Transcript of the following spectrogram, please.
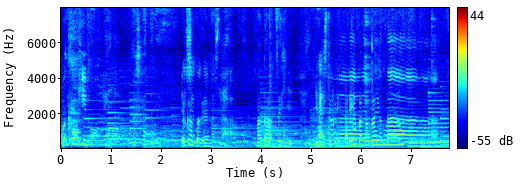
コーヒーもキ。美味しかったです。よかったです。ました。ぜひいらしてくれてありがとうござい。ます。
